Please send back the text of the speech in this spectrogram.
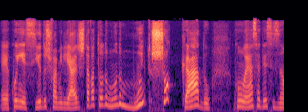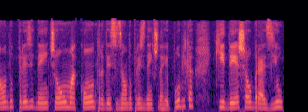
é, conhecidos, familiares, estava todo mundo muito chocado com essa decisão do presidente ou uma contra-decisão do presidente da República que deixa o Brasil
